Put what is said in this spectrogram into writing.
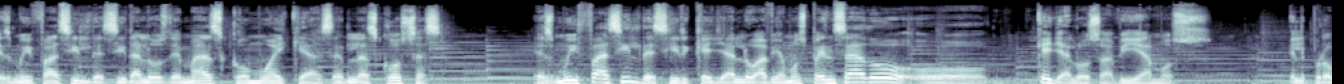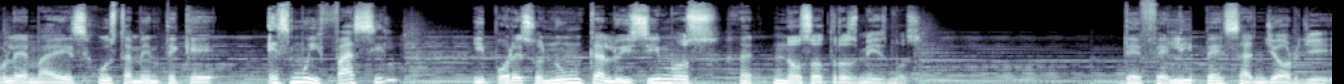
es muy fácil decir a los demás cómo hay que hacer las cosas. Es muy fácil decir que ya lo habíamos pensado o que ya lo sabíamos. El problema es justamente que es muy fácil y por eso nunca lo hicimos nosotros mismos. De Felipe San Giorgi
